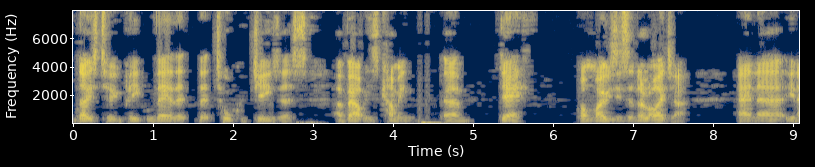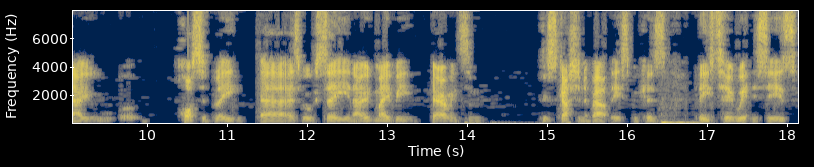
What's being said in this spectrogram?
those two people there that, that talk with Jesus about his coming um, death on Moses and Elijah. And, uh, you know, possibly, uh, as we'll see, you know, maybe they're having some discussion about this because these two witnesses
